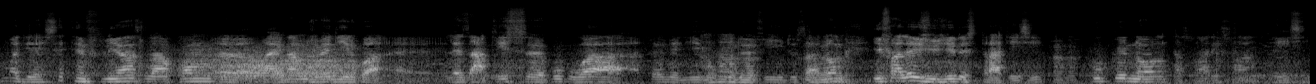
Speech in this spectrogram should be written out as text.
comment dirais cette influence-là, comme euh, par exemple, je vais dire quoi, euh, les artistes euh, pour pouvoir faire venir beaucoup Mhm. de filles, tout ça. Mhm. Donc, il fallait juger de stratégie Mhm. pour que non, ta soirée soit réussie.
